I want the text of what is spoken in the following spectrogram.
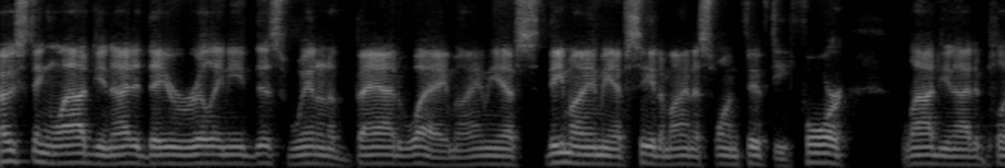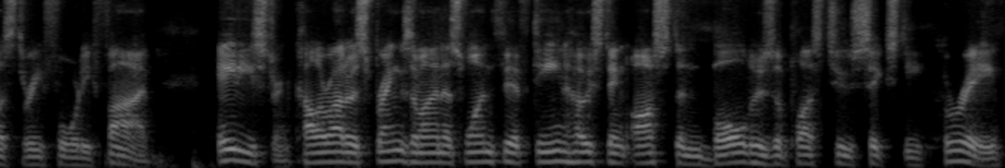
hosting Loud United. They really need this win in a bad way. Miami FC, the Miami FC at a minus 154, Loud United plus 345. 8 Eastern, Colorado Springs a minus 115, hosting Austin Bold, who's a plus 263.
